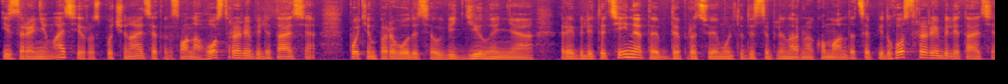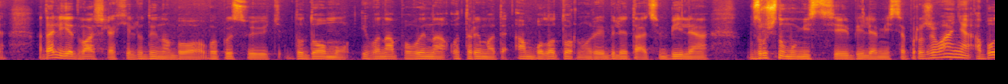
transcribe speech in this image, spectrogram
і з реанімації розпочинається так звана гостра реабілітація. Потім переводиться у відділення реабілітаційне, де, працює мультидисциплінарна команда. Це підгостра реабілітація. А далі є два шляхи. Людину або виписують додому, і вона повинна отримати амбулаторну реабілітацію біля в зручному місці біля місця проживання, або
